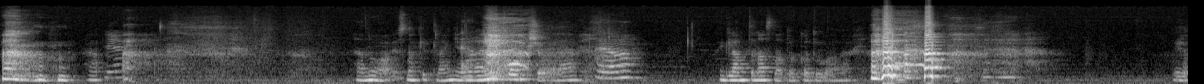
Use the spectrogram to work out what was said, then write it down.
ja. Ja. nå har vi snakket lenge. Det er en talkshow det ja. Jeg glemte nesten at dere to var her. Ja.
